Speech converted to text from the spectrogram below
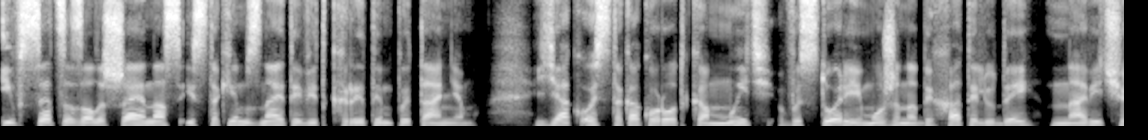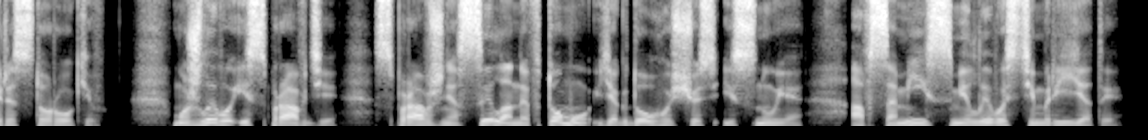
І все це залишає нас із таким, знаєте, відкритим питанням. Як ось така коротка мить в історії може надихати людей навіть через 100 років? Можливо, і справді, справжня сила не в тому, як довго щось існує, а в самій сміливості мріяти.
